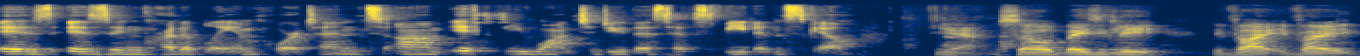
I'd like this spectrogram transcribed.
is is incredibly important um, if you want to do this at speed and scale. Yeah. So basically if I if I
